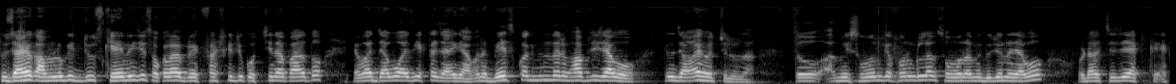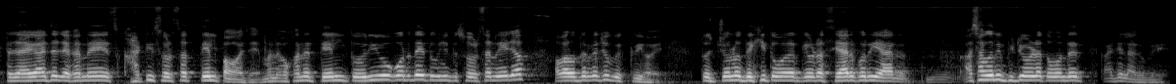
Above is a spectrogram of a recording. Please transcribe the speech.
তো যাই হোক, আমলকির জুস খেয়ে নিয়েছি, সকালে ব্রেকফাস্ট কিছু করছি না পায় তো এবার যাব আজকে একটা জায়গা। মানে বেশ কয়েকদিন ধরে ভাবছি যাব, কিন্তু যাওয়াই হচ্ছিল না। তো আমি সুমনকে ফোন করলাম, সুমন, আমি দুজনে যাব। ওটা হচ্ছে যে এক- একটা জায়গা আছে যেখানে খাঁটি সরষার তেল পাওয়া যায়। মানে ওখানে তেল তৈরিও করে দেয়, তুমি যদি সরষা নিয়ে যাও, আবার ওদের কাছেও বিক্রি হয়। তো চলো দেখি তোমাদেরকে ওটা শেয়ার করি আর আশা করি ভিডিওটা তোমাদের কাজে লাগবে।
